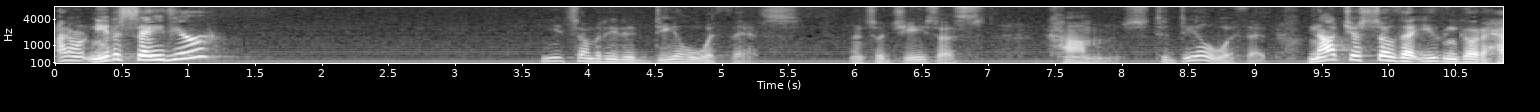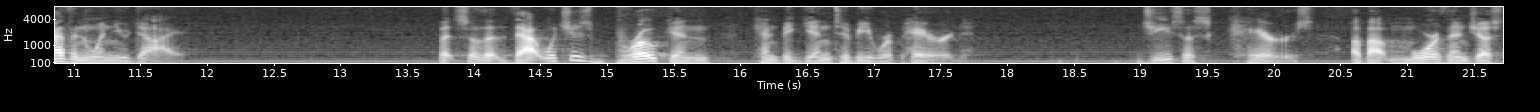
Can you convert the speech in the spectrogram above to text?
I don't need a savior need somebody to deal with this. And so Jesus comes to deal with it. Not just so that you can go to heaven when you die, but so that that which is broken can begin to be repaired. Jesus cares about more than just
